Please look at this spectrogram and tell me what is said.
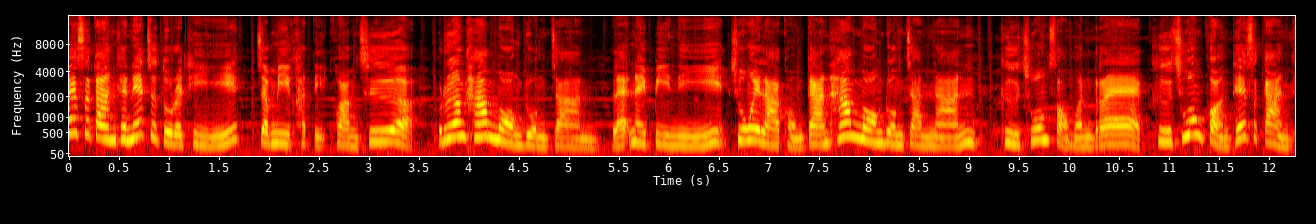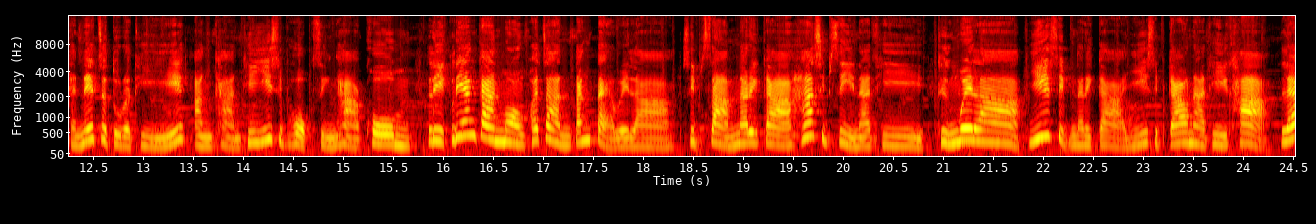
ทศกาลคเนจตุรถีจะมีคติความเชื่อ เรื่องห้ามมองดวงจันทร์ และในปีนี้ช่วงเวลาของการห้ามมองดวงจันทร์นั้น คือช่วง2วันแรก คือช่วงก่อนเทศกาลคเนจตุรถีอังคารที่ 26 สิงหาคม หลีกเลี่ยงการมองพระจันทร์ตั้งแต่เวลา 13 นาฬิกา 54 นาทีถึงเวลา 20 นาฬิกา 29 นาทีค่ะ และ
